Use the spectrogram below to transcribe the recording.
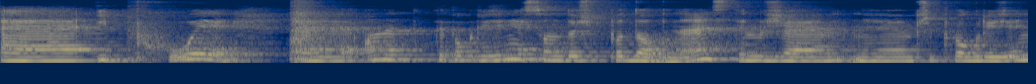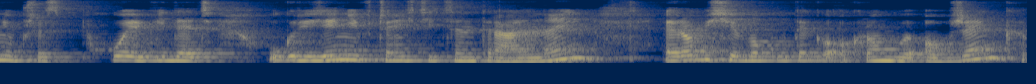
E, I pchły, e, one, te pogryzienia są dość podobne, z tym, że e, przy pogryzieniu przez pchły widać ugryzienie w części centralnej. Robi się wokół tego okrągły obrzęk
